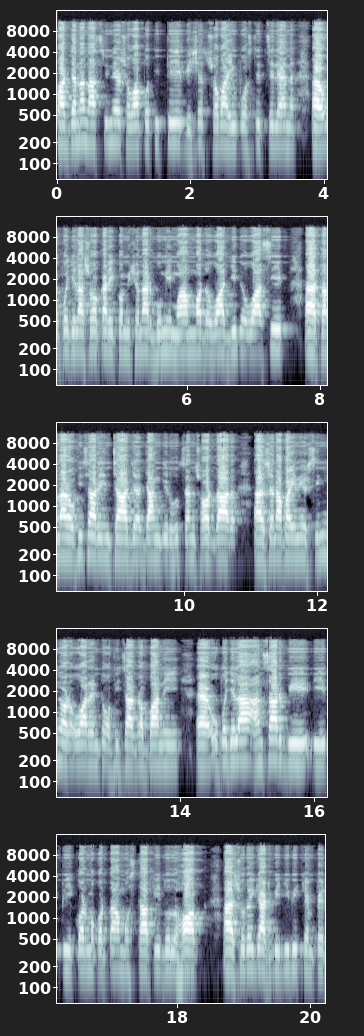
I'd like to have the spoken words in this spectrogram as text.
ফারজানা নাসরিনের সভাপতিত্বে বিশেষ সভায় উপস্থিত ছিলেন উপজেলা সহকারী কমিশনার ভূমি মোহাম্মদ ওয়াজিদ ওয়াসিফ থানার officer in charge Jahangir Hossain Sardar সেনাবাহিনীর সিনিয়র ওয়ারেন্ট অফিসার রব্বানি উপজেলা আনসার বিডিপি কর্মকর্তা মুস্তাফিদুল হক সুরৈঘাট বিজিবি ক্যাম্পের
